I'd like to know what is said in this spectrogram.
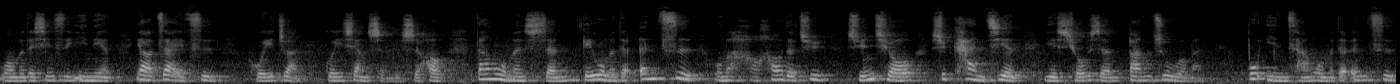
我们的心思意念要再一次。回转归向神的时候，当我们神给我们的恩赐，我们好好的去寻求、去看见，也求神帮助我们，不隐藏我们的恩赐，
